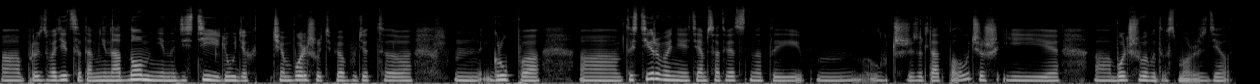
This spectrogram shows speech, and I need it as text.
э, производиться там не на одном, не на десяти людях. Чем больше у тебя будет э, группа э, тестирования, тем, соответственно, ты э, лучший результат получишь и э, больше выводов сможешь сделать.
